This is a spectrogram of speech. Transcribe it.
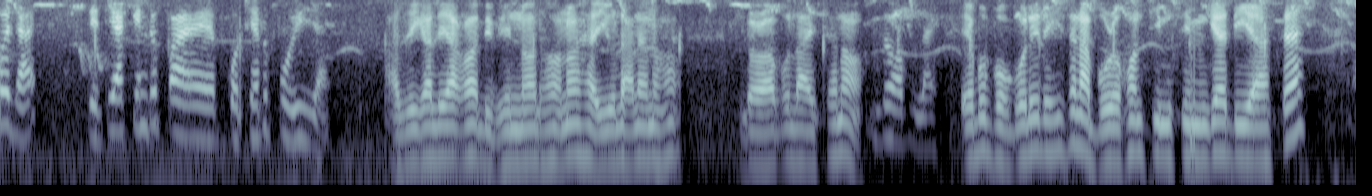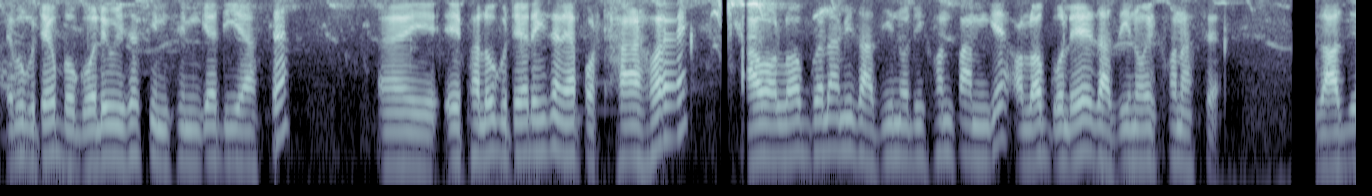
হৈ যায় তেতিয়া কিন্তু কঠীয়াটো পৰি যায়। আজিকালি আকৌ বিভিন্ন ধৰণৰ হেৰি ওলালে নহয় দৰৱ ওলাইছে ন? দৰৱ ওলাই এইবোৰ বগলী দেখিছে না বৰষুণ চিম চিমকৈ দি আছে এইবোৰ গোটেই বগলী উৰিছে চিম চিমকৈ দি আছে। এই এইফালেও গোটেই দেখিছে পথাৰ হয় আৰু অলপ গ'লে আমি জাজি নদীখন পামগৈ অলপ গ'লেই জাজি নৈখন আছে। জাজি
